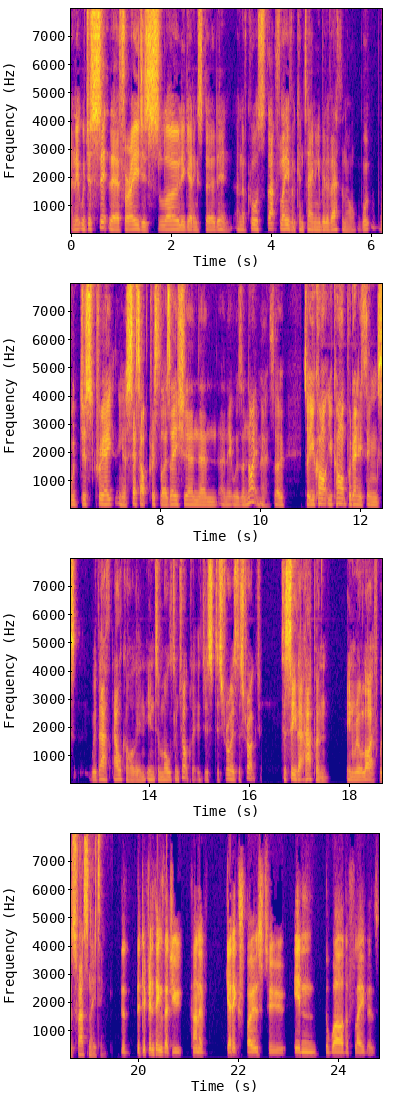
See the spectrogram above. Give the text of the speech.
and it would just sit there for ages, slowly getting stirred in. And of course, that flavor containing a bit of ethanol would, would just create, you know, set up crystallization, and and it was a nightmare. So so you can't you can't put anything with alcohol in into molten chocolate. It just destroys the structure. To see that happen in real life was fascinating. The the different things that you kind of get exposed to in the world of flavors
